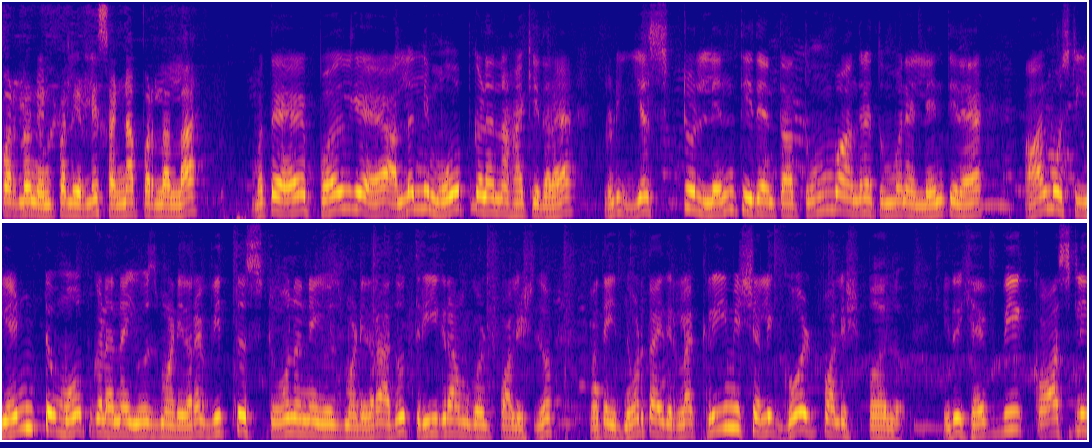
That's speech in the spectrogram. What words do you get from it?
ಪರ್ಲು ನೆನಪಲ್ಲಿರಲಿ ಸಣ್ಣ ಪರ್ಲಲ್ಲ. ಮತ್ತು ಪರ್ಲ್ಗೆ ಅಲ್ಲಲ್ಲಿ ಮೋಪ್ಗಳನ್ನು ಹಾಕಿದ್ದಾರೆ. ನೋಡಿ ಎಷ್ಟು ಲೆಂತ್ ಇದೆ ಅಂತ, ತುಂಬ ಅಂದರೆ ತುಂಬಾ ಲೆಂತ್ ಇದೆ. ಆಲ್ಮೋಸ್ಟ್ ಎಂಟು ಮೋಪ್ಗಳನ್ನು ಯೂಸ್ ಮಾಡಿದ್ದಾರೆ. ವಿತ್ ಸ್ಟೋನನ್ನೇ ಯೂಸ್ ಮಾಡಿದ್ದಾರೆ. ಅದು ತ್ರೀ ಗ್ರಾಮ್ ಗೋಲ್ಡ್ ಪಾಲಿಶ್ದು ಮತ್ತು ಇದು ನೋಡ್ತಾ ಇದ್ದೀರಲ್ಲ ಕ್ರೀಮಿಶಲ್ಲಿ ಗೋಲ್ಡ್ ಪಾಲಿಶ್ ಪರ್ಲು ಇದು ಹೆವಿ ಕಾಸ್ಟ್ಲಿ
